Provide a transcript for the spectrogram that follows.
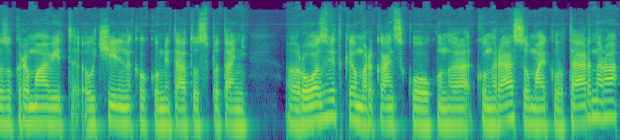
зокрема, від очільника комітету з питань розвідки американського конгре- конгресу Майкла Тернера.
